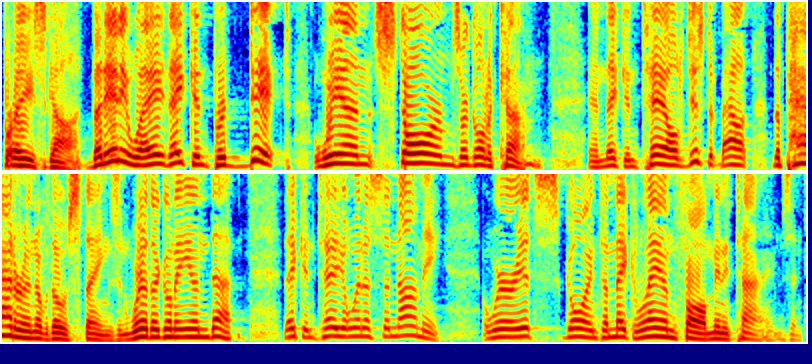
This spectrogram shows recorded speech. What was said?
Praise God. But anyway, they can predict when storms are going to come. And they can tell just about the pattern of those things and where they're going to end up. They can tell you when a tsunami where it's going to make landfall many times and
